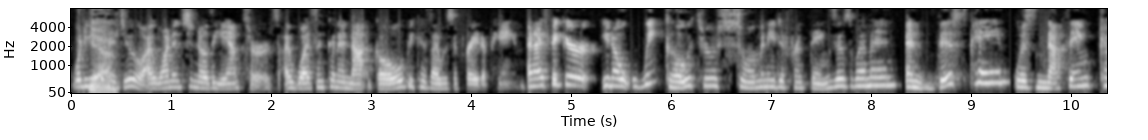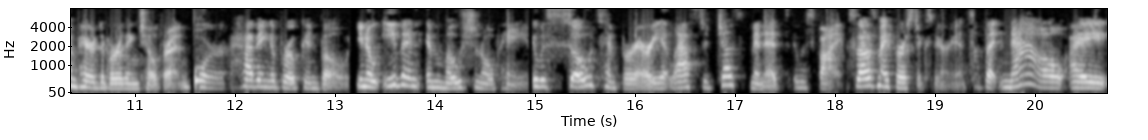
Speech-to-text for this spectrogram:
what are you yeah. going to do? I wanted to know the answers. I wasn't going to not go because I was afraid of pain. And I figure, you know, we go through so many different things as women, and this pain was nothing compared to birthing children or having a broken bone. You know, even emotional pain. It was so temporary. It lasted just minutes. It was fine. So that was my first experience. But now I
